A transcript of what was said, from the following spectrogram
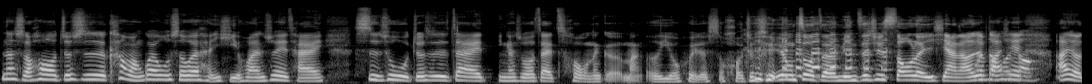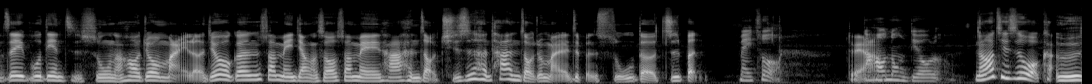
那时候就是看完怪物社会很喜欢，所以才四处就是在应该说在凑那个满额优惠的时候，就是用作者的名字去搜了一下，然后就发现啊有这一部电子书，然后就买了。结果跟酸梅讲的时候，酸梅他很早其实很他很早就买了这本书的纸本，没错，对啊，然后弄丢了。然后其实我看，呃，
